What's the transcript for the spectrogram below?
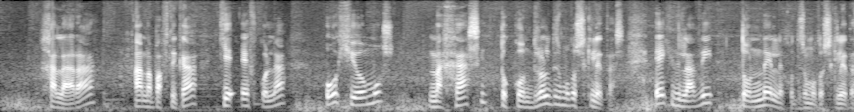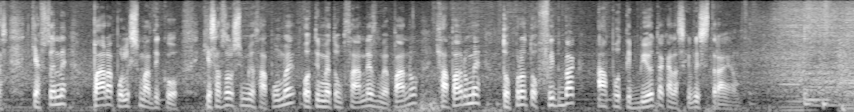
χαλαρά, αναπαυτικά και εύκολα, όχι όμως να χάσει το control της μοτοσυκλέτας. Έχει δηλαδή τον έλεγχο της μοτοσυκλέτας. Και αυτό είναι πάρα πολύ σημαντικό. Και σε αυτό το σημείο θα πούμε ότι με το που θα ανέβουμε πάνω θα πάρουμε το πρώτο feedback από την ποιότητα κατασκευής της Triumph.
